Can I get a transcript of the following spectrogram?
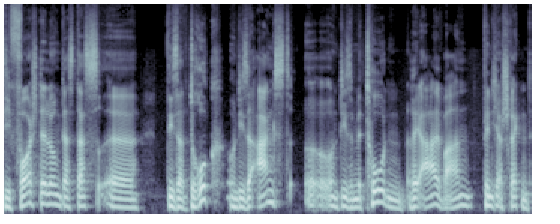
die Vorstellung, dass das äh, dieser Druck und diese Angst äh, und diese Methoden real waren, finde ich erschreckend.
